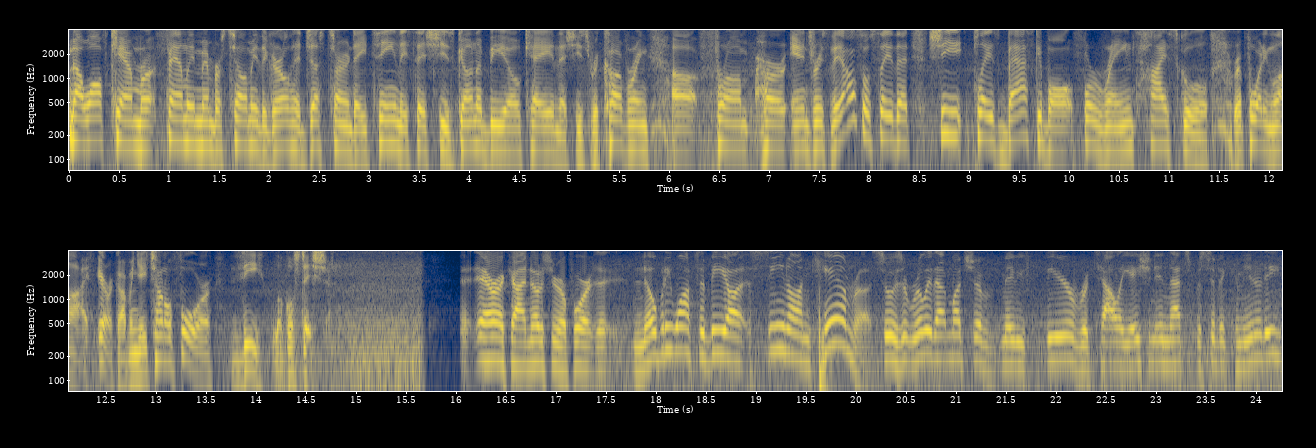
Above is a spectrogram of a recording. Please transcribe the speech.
Now, off camera, family members tell me the girl had just turned 18. They said she's going to be okay and that she's recovering uh, from her injuries. They also say that she plays basketball for Raines High School. Reporting live, Erik Avanier, Channel 4, the local station. Eric, I noticed in your report that nobody wants to be uh, seen on camera. So is it really that much of maybe fear retaliation in that specific community?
